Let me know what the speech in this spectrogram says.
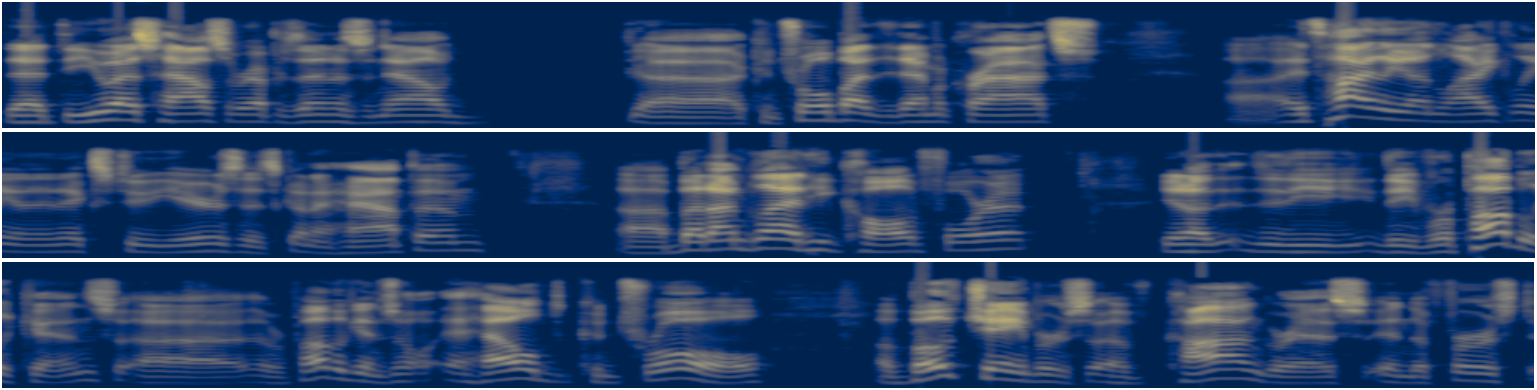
that the U.S. House of Representatives is now uh, controlled by the Democrats. Uh, it's highly unlikely in the next two years it's going to happen, uh, but I'm glad he called for it. You know, the the, Republicans, uh, the Republicans held control of both chambers of Congress in the first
